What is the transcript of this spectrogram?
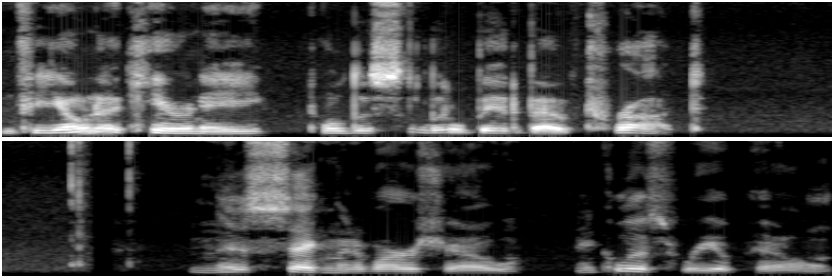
and Fiona Kearney told us a little bit about trot. In this segment of our show, Nicholas Riopel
